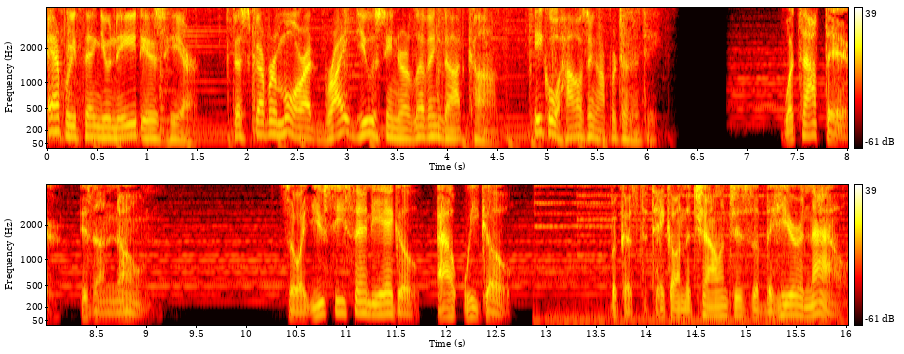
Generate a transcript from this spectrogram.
Everything you need is here. Discover more at brightviewseniorliving.com. Equal housing opportunity. What's out there is unknown. So at UC San Diego, out we go. Because to take on the challenges of the here and now,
